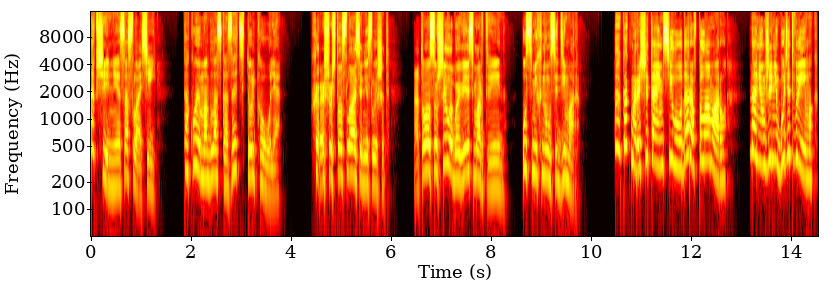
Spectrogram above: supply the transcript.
общения со Сласей». Такое могла сказать только Оля. «Хорошо, что Слася не слышит, а то осушила бы весь Мартвейн», — усмехнулся Димар. «А как мы рассчитаем силу ударов по ламару? На нем же не будет выемок»,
